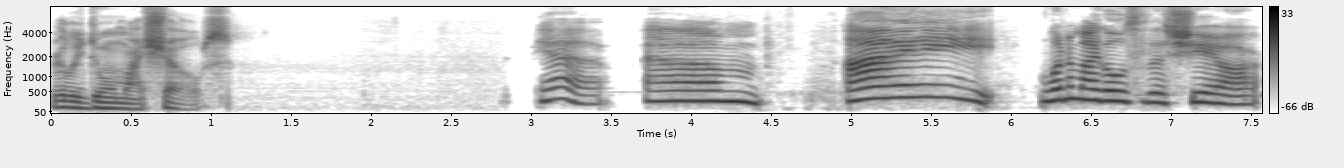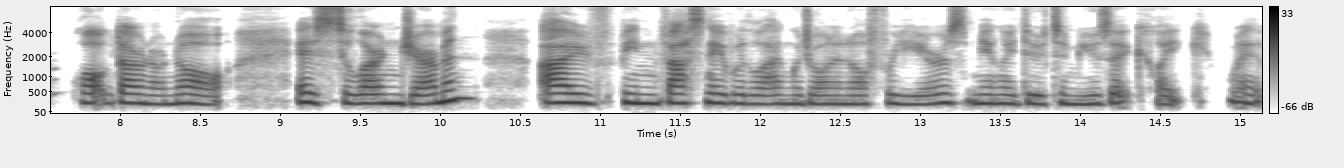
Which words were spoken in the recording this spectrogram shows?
really doing my shows. Yeah. Um I one of my goals for this year, lockdown or not, is to learn German. I've been fascinated with the language on and off for years, mainly due to music. Like when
